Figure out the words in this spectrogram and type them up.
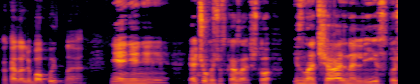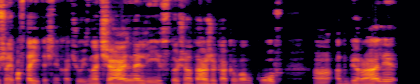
какая-то любопытная? Не-не-не-не. Я что хочу сказать, что изначально лис, точно я повторить точнее хочу, изначально лис, точно так же, как и волков, а, отбирали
